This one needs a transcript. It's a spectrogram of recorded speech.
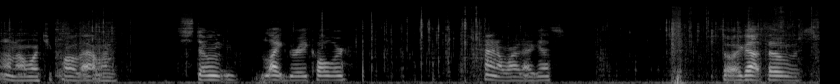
I don't know what you call that one. Stone light gray color. Kind of white I guess. So I got those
